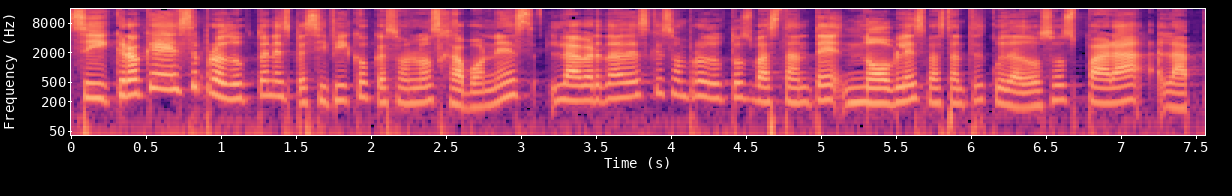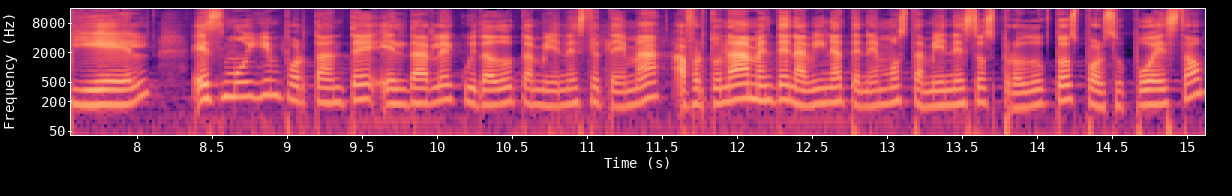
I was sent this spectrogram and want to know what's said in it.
Sí, creo que este producto en específico que son los jabones, la verdad es que son productos bastante nobles, bastante cuidadosos para la piel. Es muy importante el darle cuidado también a este tema. Afortunadamente en Avina tenemos también estos productos, por supuesto.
